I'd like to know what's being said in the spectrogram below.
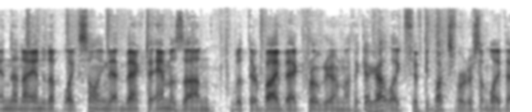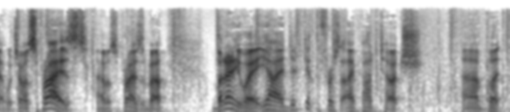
and then I ended up like selling that back to Amazon with their buyback program. I think I got like 50 bucks for it or something like that, which I was surprised. I was surprised about. But anyway, yeah, I did get the first iPod Touch. Uh, but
